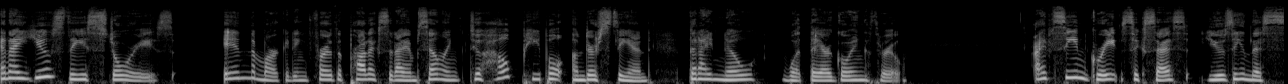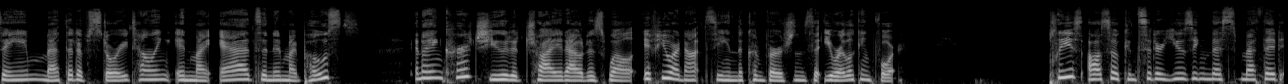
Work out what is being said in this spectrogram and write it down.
And I use these stories in the marketing for the products that I am selling to help people understand that I know what they are going through. I've seen great success using the same method of storytelling in my ads and in my posts. And I encourage you to try it out as well if you are not seeing the conversions that you are looking for. Please also consider using this method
